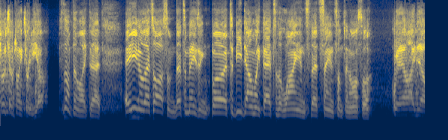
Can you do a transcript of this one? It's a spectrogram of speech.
27 23. Yeah. Something like that. Hey, you know that's awesome. That's amazing. But to be down like that to the Lions, that's saying something also. Well, I know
